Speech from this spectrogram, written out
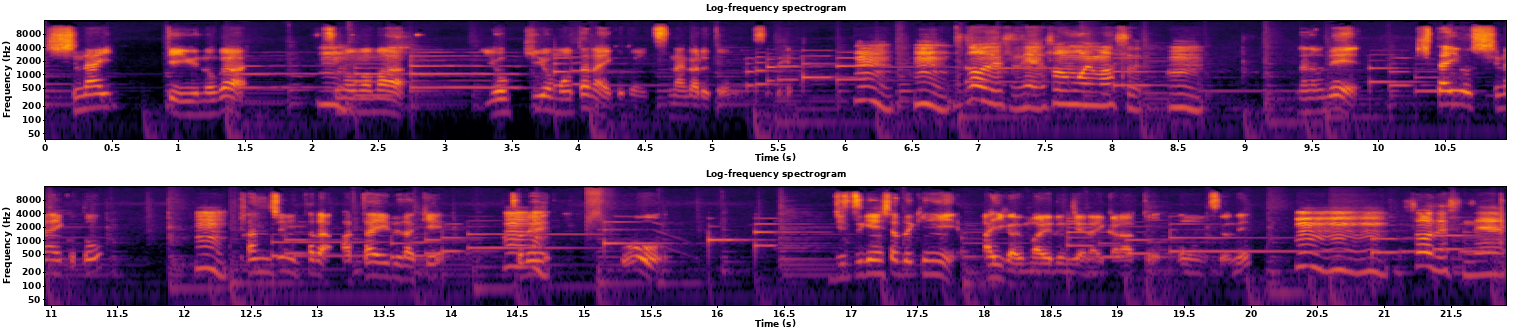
しないっていうのが、うん。そのまま欲求を持たないことにつながると思うんですよね。うんうん。そうですね。そう思います。うんなので、期待をしないこと、うん。単純にただ与えるだけ、うん。それを実現したときに愛が生まれるんじゃないかなと思うんですよね。うんうんうん。そうですね。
